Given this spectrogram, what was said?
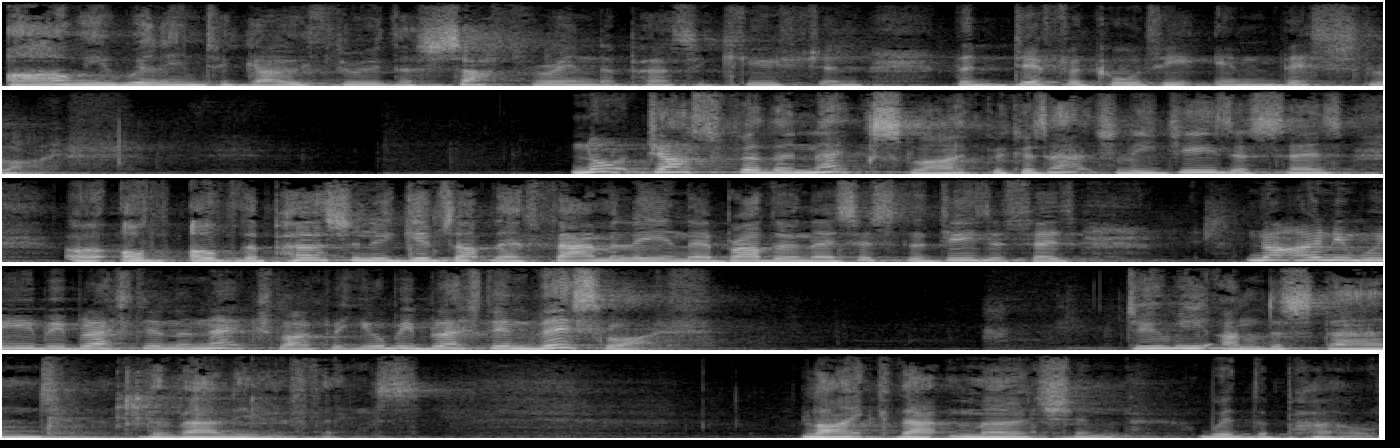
Are we willing to go through the suffering, the persecution, the difficulty in this life? Not just for the next life, because actually Jesus says, uh, of, of the person who gives up their family and their brother and their sister, Jesus says, not only will you be blessed in the next life, but you'll be blessed in this life. Do we understand the value of things? Like that merchant with the pearl.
